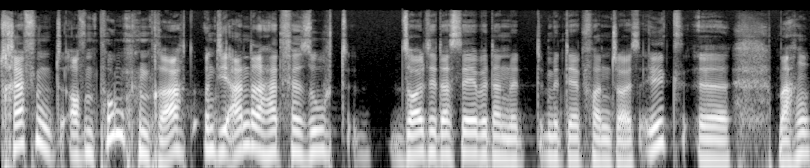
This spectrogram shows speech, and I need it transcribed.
treffend auf den Punkt gebracht und die andere hat versucht, sollte dasselbe dann mit, mit der von Joyce Ilk äh, machen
